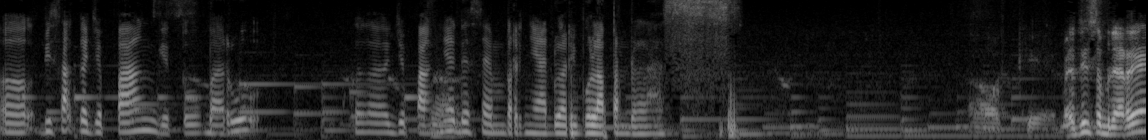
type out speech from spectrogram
eh, bisa ke Jepang gitu baru ke Jepangnya Nah. Desembernya 2018 Oke, berarti sebenarnya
